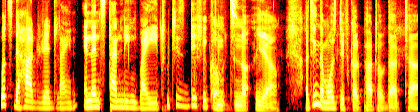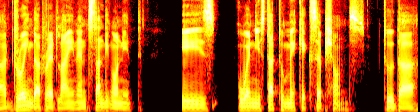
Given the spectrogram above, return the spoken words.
what's the hard red line, and then standing by it, which is difficult. No, yeah. I think the most difficult part of that, uh, drawing that red line and standing on it, is when you start to make exceptions to the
